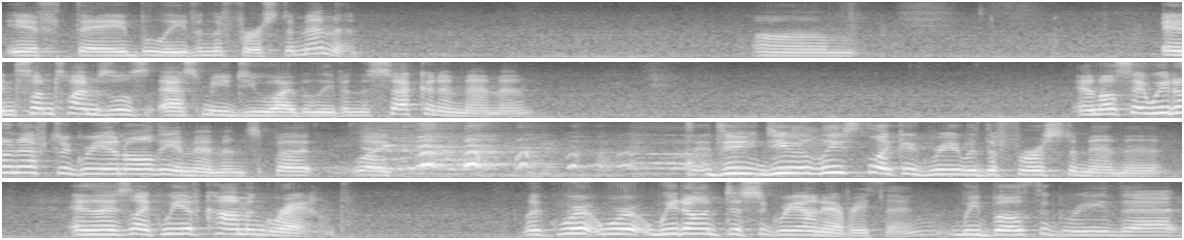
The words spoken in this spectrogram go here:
if they believe in the First Amendment. Um, and sometimes they'll ask me, do I believe in the Second Amendment? And I'll say, we don't have to agree on all the amendments, but like, do, do you at least like agree with the First Amendment? And it's like, we have common ground. Like we're, we're, we don't disagree on everything. We both agree that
